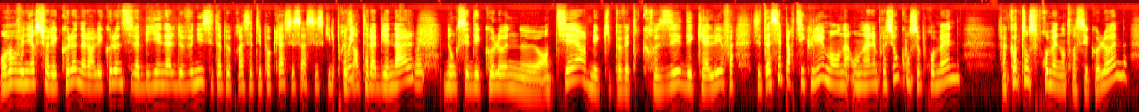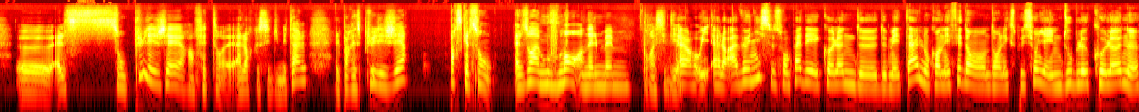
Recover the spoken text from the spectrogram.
On va revenir sur les colonnes. Alors les colonnes, c'est la Biennale de Venise, c'est à peu près à cette époque-là, c'est ça, c'est ce qu'il présente à la Biennale. Donc c'est des colonnes euh, entières, mais qui peuvent être creusées, décalées. Enfin, c'est assez particulier, mais on a, on a l'impression qu'on se promène. Enfin, quand on se promène entre ces colonnes, euh, elles sont plus légères en fait, alors que c'est du métal. Elles paraissent plus légères parce qu'elles sont elles ont un mouvement en elles-mêmes, pour ainsi dire. Alors oui, alors à Venise, ce sont pas des colonnes de, de métal. Donc en effet, dans, dans l'exposition, il y a une double colonne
